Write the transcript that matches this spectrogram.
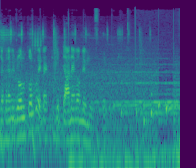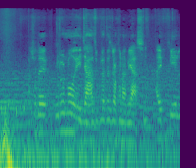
যখন আমি রোল করব, এটা কিন্তু ডানে মুভ করবে। আসলে পুরনো এই জাহাজগুলোতে যখন আমি আসি আই ফিল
